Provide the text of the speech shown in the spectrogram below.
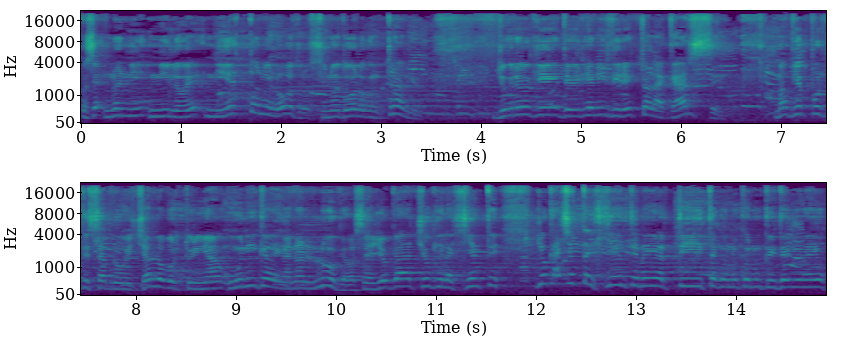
o sea, no es ni, ni, lo, ni esto ni lo otro, sino todo lo contrario. Yo creo que deberían ir directo a la cárcel, más bien por desaprovechar la oportunidad única de ganar lucas. O sea, yo cacho que la gente, yo cacho esta gente medio artista, con, con un criterio medio,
